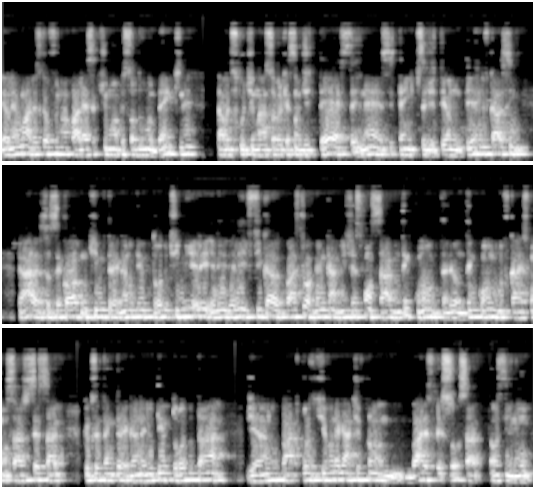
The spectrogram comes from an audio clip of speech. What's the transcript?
Eu lembro uma vez que eu fui numa palestra que tinha uma pessoa do Nubank, né? estava discutindo lá sobre a questão de tester, né? Se tem, precisa de ter ou não ter, ele ficava assim, cara, se você coloca um time entregando o tempo todo, o time ele, ele, ele fica quase que organicamente responsável, não tem como, entendeu? Não tem como não ficar responsável se você sabe que o que você está entregando ali o tempo todo está gerando um impacto positivo ou negativo para várias pessoas, sabe? Então, assim, não,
